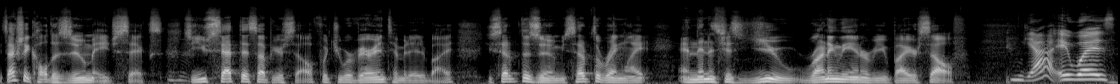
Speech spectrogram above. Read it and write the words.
It's actually called a Zoom H6. Mm-hmm. So you set this up yourself, which you were very intimidated by. You set up the Zoom, you set up the ring light, and then it's just you running the interview by yourself. yeah, it was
